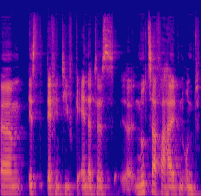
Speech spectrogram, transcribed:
ähm, ist definitiv geändertes äh, Nutzerverhalten und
